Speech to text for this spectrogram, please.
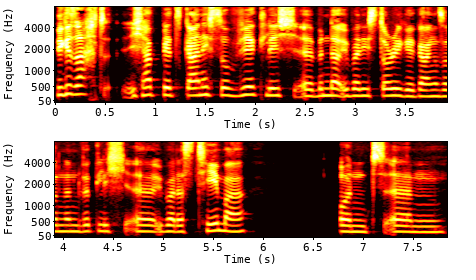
Wie gesagt, ich habe jetzt gar nicht so wirklich, äh, bin da über die Story gegangen, sondern wirklich äh, über das Thema. Und ähm,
